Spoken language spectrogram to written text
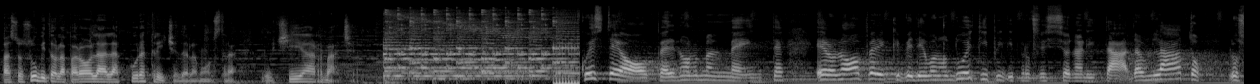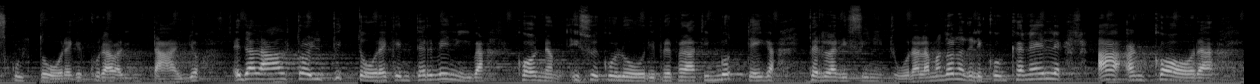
Passo subito la parola alla curatrice della mostra, Lucia Arbace. Queste opere normalmente erano opere che vedevano due tipi di professionalità, da un lato lo scultore che curava l'intaglio e dall'altro il pittore che interveniva con i suoi colori preparati in bottega per la rifinitura. La Madonna delle Concanelle ha ancora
